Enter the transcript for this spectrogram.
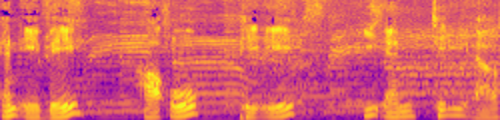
N-E-W-H-O-P-E-I-N-T-E-R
